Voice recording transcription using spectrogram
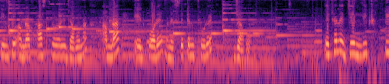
কিন্তু আমরা ফার্স্ট ফ্লোরে যাব না। আমরা এরপরে মানে সেকেন্ড ফ্লোরে যাব। এখানে যে লিফটটি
